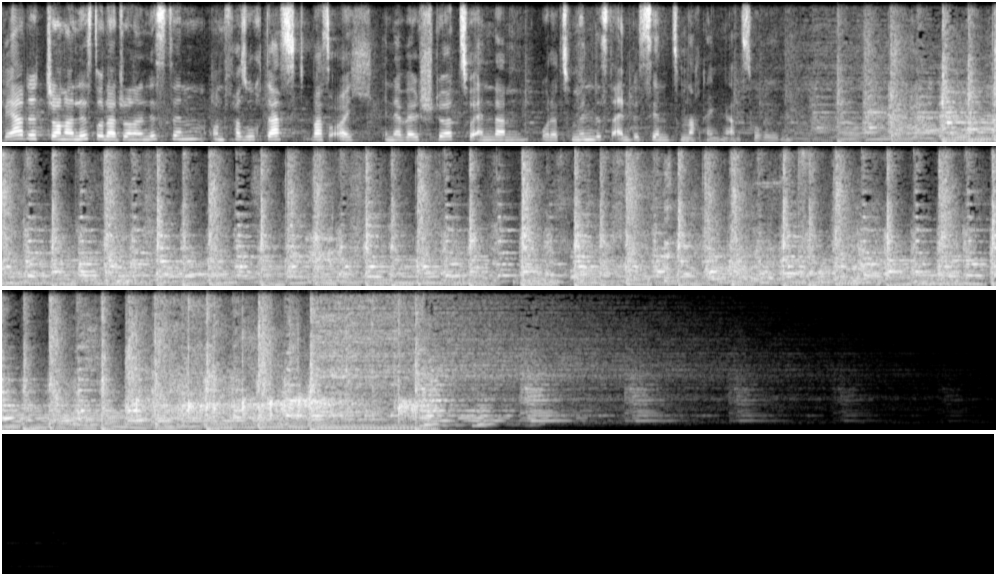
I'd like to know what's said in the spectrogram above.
Werdet Journalist oder Journalistin und versucht das, was euch in der Welt stört, zu ändern oder zumindest ein bisschen zum Nachdenken anzuregen.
